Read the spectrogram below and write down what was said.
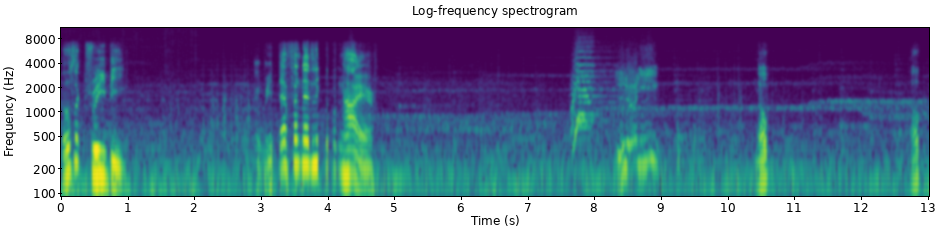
Those are creepy. We're definitely going higher. NANI? Nope. Nope.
